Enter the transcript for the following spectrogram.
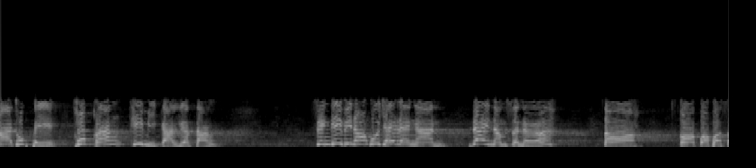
มาทุกปีทุกครั้งที่มีการเลือกตั้ง สิ่งที่พี่น้องผู้ใช้แรงงานได้นำเสนอ ต่อกปปส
